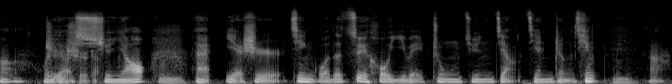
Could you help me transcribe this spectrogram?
啊，或者叫荀瑶，哎，也是晋国的最后一位中军将兼正卿。嗯啊，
